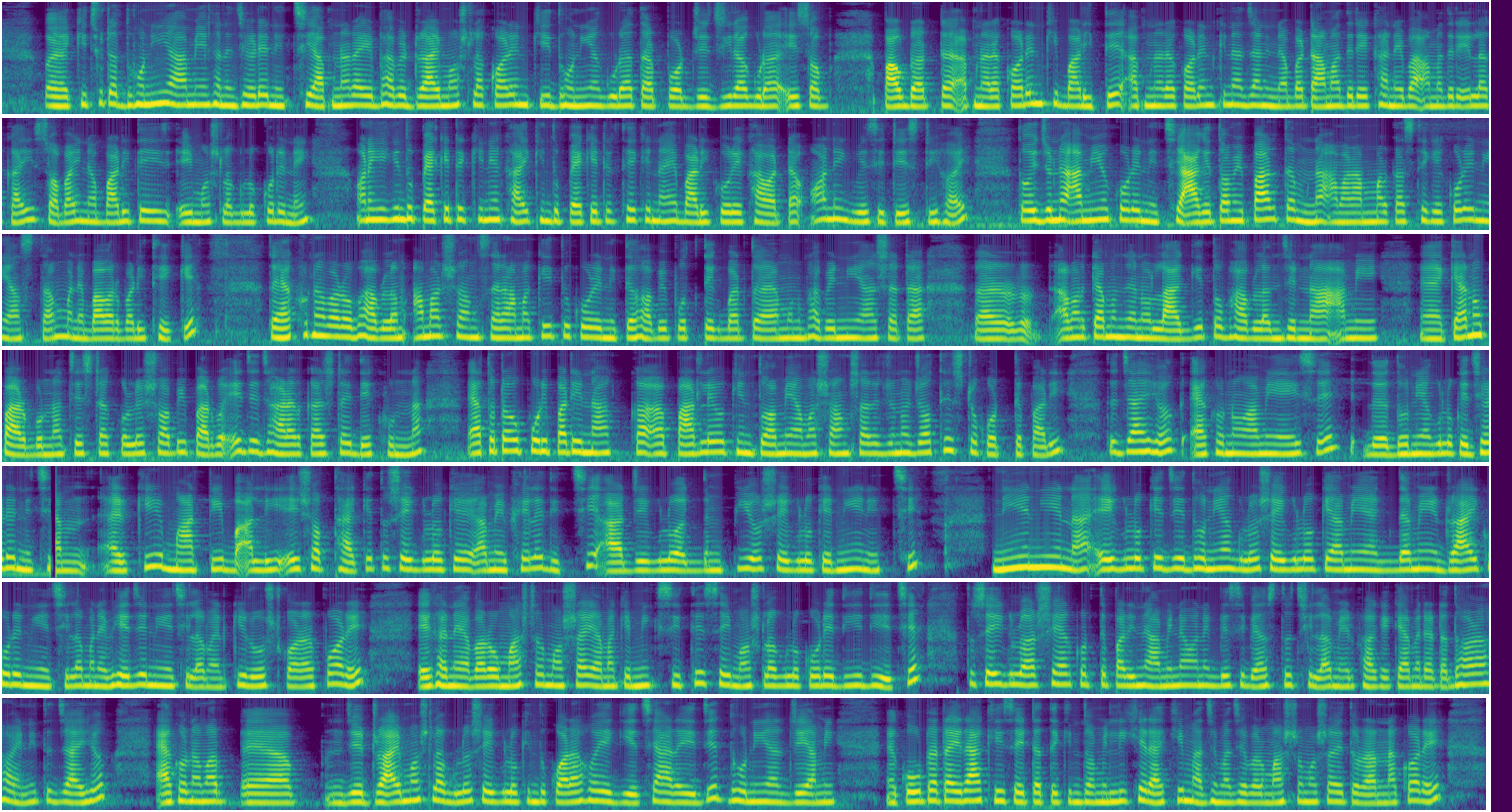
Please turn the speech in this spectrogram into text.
কিছুটা ধনিয়া আমি এখানে ঝেড়ে নিচ্ছি। আপনারা এভাবে ড্রাই মশলা করেন কি ধনিয়া গুঁড়া, তারপর যে জিরা গুঁড়া এইসব পাউডারটা আপনারা করেন কি বাড়িতে? আপনারা করেন কি না জানি না বাট আমাদের এখানে বা আমাদের এলাকায় সবাই না বাড়িতে এই- মশলাগুলো করে নেয়। অনেকে কিন্তু প্যাকেটে কিনে খায়, কিন্তু প্যাকেটের থেকে নেয়, বাড়ি করে খাওয়াটা অনেক বেশি টেস্টি হয়। তো ওই জন্য আমিও করে নিচ্ছি। আগে তো আমি পারতাম না, আমার আম্মার কাছ থেকে করে নিয়ে আসতাম মানে বাবার বাড়ি থেকে। তো এখন আবারও ভাবলাম, আমার সংসার আমাকেই তো করে নিতে হবে। প্রত্যেকবার তো এমনভাবে নিয়ে আসাটা আমার কেমন যেন লাগে। তো ভাবলাম যে না, আমি কেন পারব না? চেষ্টা করলে সবই পারব। এই যে ঝাড়ার কাজটাই দেখুন না, এতটাও পরিপাটি না পারলেও কিন্তু আমি আমার সংসারের জন্য যথেষ্ট করতে পারি। তো যাই হোক, এখনও আমি এসে দ- ধনিয়াগুলোকে ঝেড়ে নিচ্ছি। আর কি, মাটি, বালি এইসব থাকে, তো সেগুলোকে আমি ফেলে দিচ্ছি। আর যেগুলো একদম পিওর সেগুলোকে নিয়ে নিচ্ছি। নিয়ে নিয়ে না এইগুলোকে যে ধনিয়াগুলো সেইগুলোকে আমি একদমই ড্রাই করে নিয়েছিলাম মানে ভেজে নিয়েছিলাম আর কি রোস্ট করার পরে এখানে আবার ও মাস্টার মশাই আমাকে মিক্সিতে সেই মশলাগুলো করে দিয়ে দিয়েছে। তো সেইগুলো আর শেয়ার করতে পারিনি আমি না অনেক বেশি ব্যস্ত ছিলাম এর ফাঁকে ক্যামেরাটা ধরা হয়নি। তো যাই হোক এখন আমার যে ড্রাই মশলাগুলো সেগুলো কিন্তু করা হয়ে গিয়েছে। আর এই যে ধনিয়ার যে আমি আহ, কৌটাটায় রাখি সেটাতে কিন্তু আমি লিখে রাখি। মাঝে মাঝে আবার মাস্টার মশাই তো রান্না করে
